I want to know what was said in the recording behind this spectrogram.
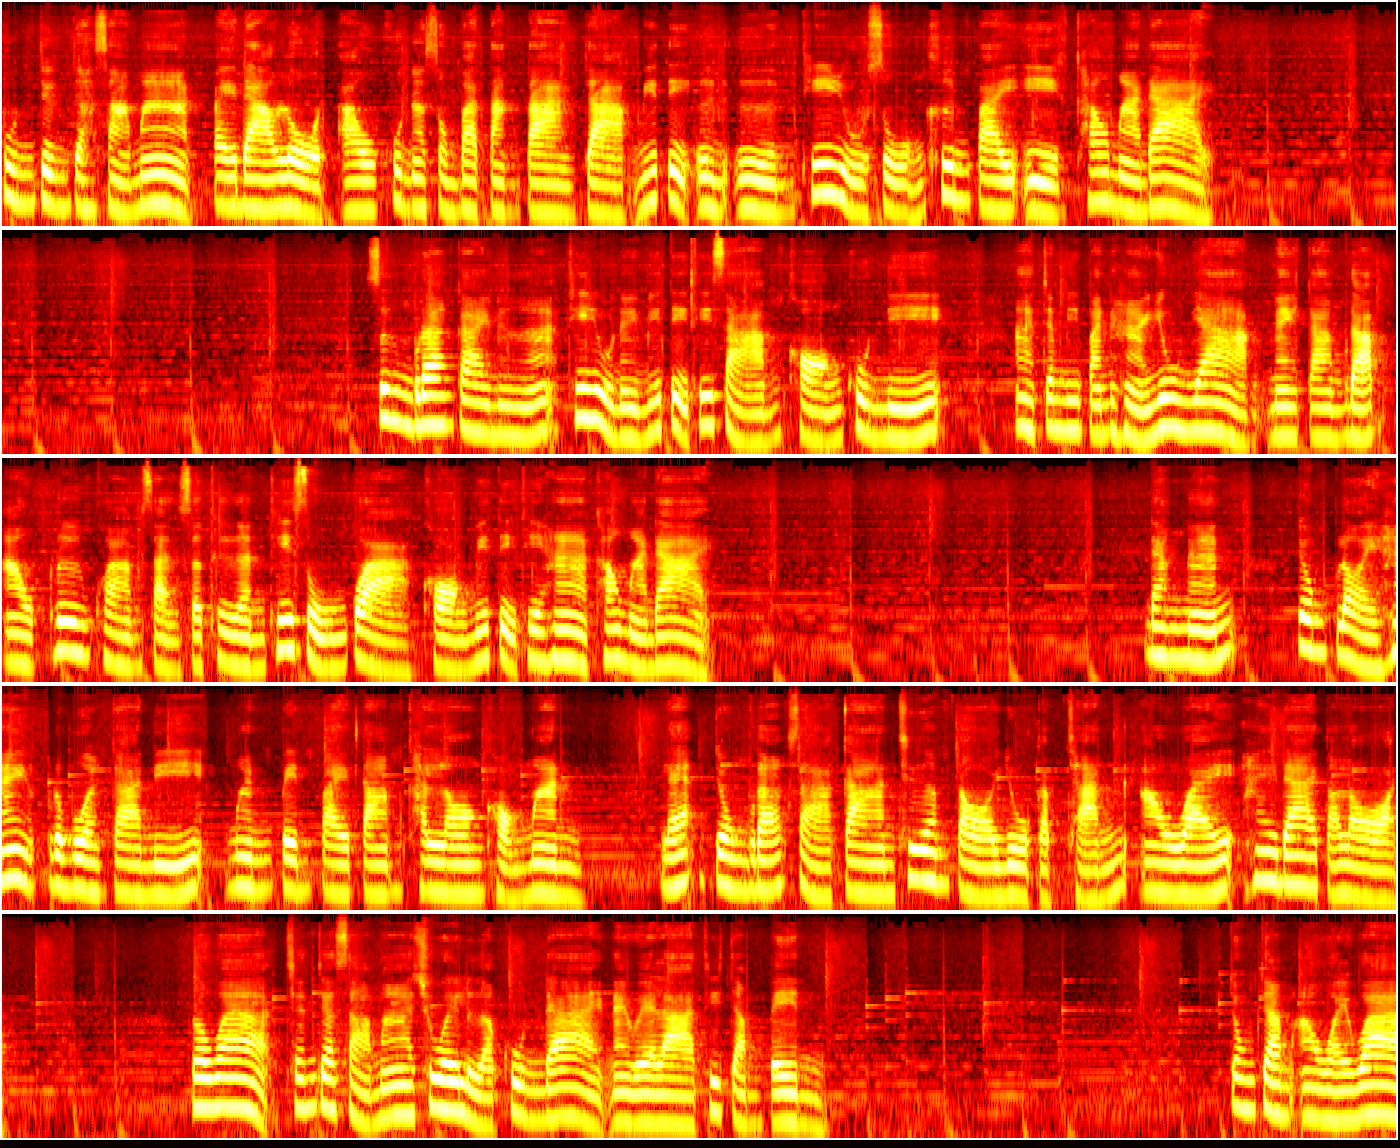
คุณจึงจะสามารถไปดาวน์โหลดเอาคุณสมบัติต่างๆ จากมิติอื่นๆที่อยู่สูงขึ้นไปอีกเข้ามาได้ ซึ่งร่างกายเนื้อที่อยู่ในมิติที่ 3 ของคุณนี้ อาจจะมีปัญหายุ่งยากในการรับเอาคลื่นความสั่นสะเทือนที่สูงกว่าของมิติที่ 5 เข้ามาได้ ดังนั้นจงปล่อยให้กระบวนการนี้มันเป็นไปตามคันลองของมัน และจงรักษาการเชื่อมต่ออยู่กับฉันเอาไว้ให้ได้ตลอด เพราะว่าฉันจะสามารถช่วยเหลือคุณได้ในเวลาที่จำเป็น จงจำเอาไว้ว่า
